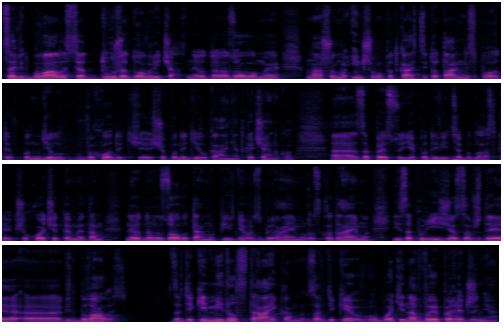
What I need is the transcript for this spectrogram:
Це відбувалося дуже довгий час. Неодноразово ми в нашому іншому подкасті Тотальний спротив в понеділок виходить е, щопонеділка Аня Ткаченко е, записує. Подивіться, будь ласка, якщо хочете. Ми там неодноразово тему півдня розбираємо, розкладаємо, і Запоріжжя завжди відбивалось. Завдяки мідлстрайкам, завдяки роботі на випередження,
